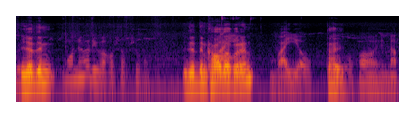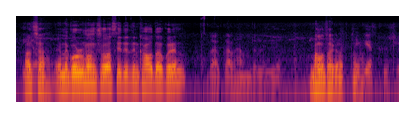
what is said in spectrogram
ঈদের দিন ঈদের দিন খাওয়া দাওয়া করেন? তাই? হ্যাঁ আচ্ছা এখানে গরুর মাংস আছে ঈদের দিন খাওয়া দাওয়া করেন? আলহামদুলিল্লাহ। ভালো থাকেন আপনারা। ঠিক আছে খুশি।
